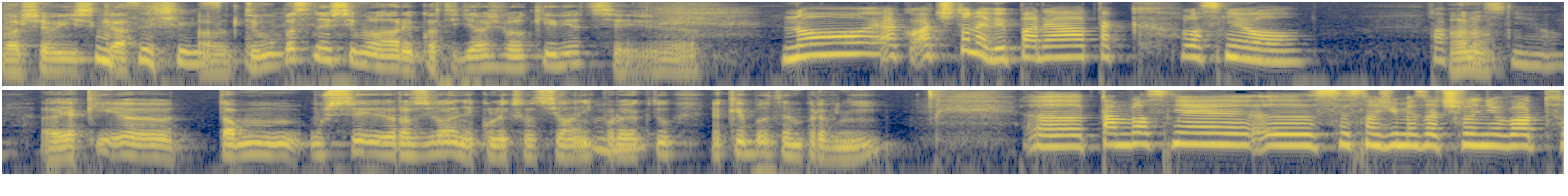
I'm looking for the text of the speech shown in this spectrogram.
Vaše výzka. výzka. Ty vůbec nejsi malá rybka, ty děláš velké věci, že jo? No, jako ač to nevypadá, tak vlastně jo. Tak ano. vlastně jo. Jaký, eh, tam už si rozdělala několik sociálních mm. projektů. Jaký byl ten první? Eh, tam vlastně eh, se snažíme začlenovat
